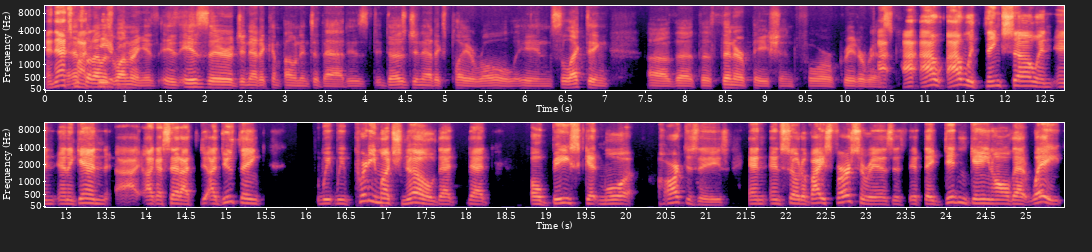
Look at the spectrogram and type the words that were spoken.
and that's, and that's what theory. I was wondering is, is is there a genetic component to that? Is does genetics play a role in selecting uh, the the thinner patient for greater risk? I, I, I would think so. And and and again, I, like I said, I I do think we we pretty much know that that obese get more heart disease, and and so the vice versa is, is if they didn't gain all that weight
